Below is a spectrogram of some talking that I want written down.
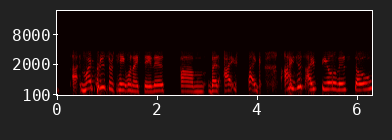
I- my producers hate when I say this, um, but I like I just I feel this so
